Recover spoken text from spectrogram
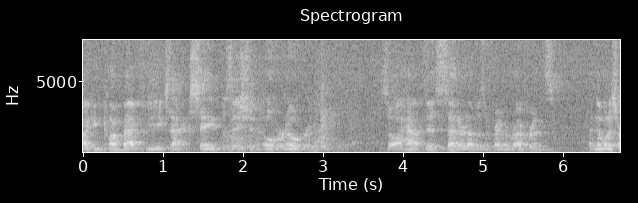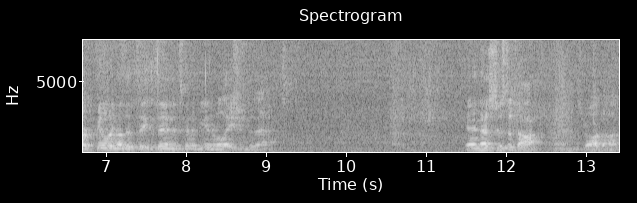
I can come back to the exact same position over and over again. So I have this centered up as a frame of reference, and then when I start filling other things in, it's going to be in relation to that. And that's just a dot. Just draw a dot.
